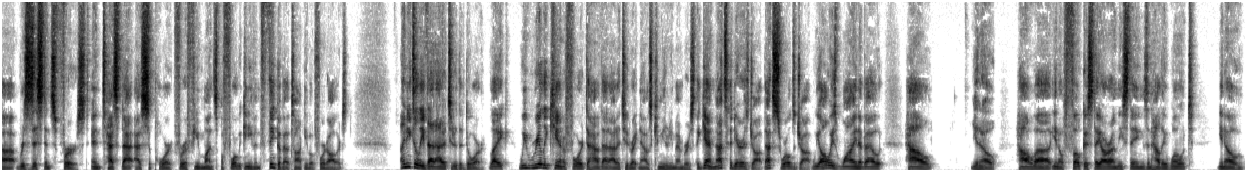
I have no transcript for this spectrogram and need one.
uh, resistance first and test that as support for a few months before we can even think about talking about four dollars. I need to leave that attitude at the door. Like we really can't afford to have that attitude right now as community members. Again, that's Hedera's job. That's Swirlds' job. We always whine about how, you know, how uh, you know focused they are on these things and how they won't, you know,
